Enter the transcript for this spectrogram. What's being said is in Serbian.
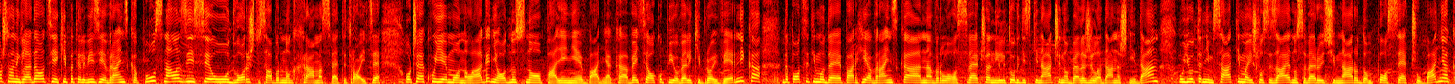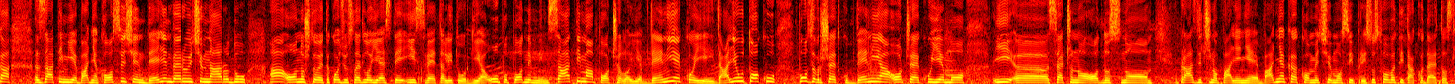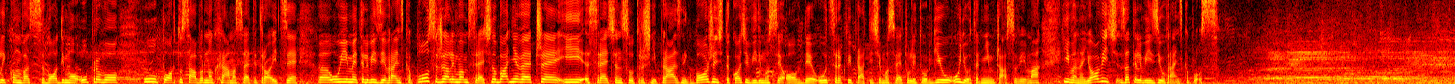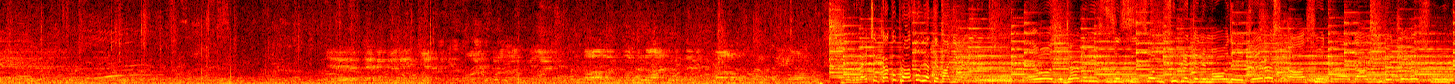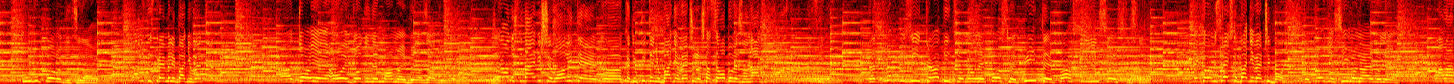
Poštovani gledaoci, ekipa televizije Vranjska Plus nalazi se u dvorištu Sabornog hrama Svete Trojice. Očekujemo nalaganje, odnosno paljenje badnjaka. Već se okupio veliki broj vernika. Da podsjetimo da je eparhija Vranjska na vrlo svečan i liturgijski način obeležila današnji dan. U jutarnjim satima išlo se zajedno sa verujućim narodom po seču badnjaka. Zatim je badnjak osvećen, deljen verujućem narodu, a ono što je takođe usledilo jeste i sveta liturgija. U popodnevnim satima počelo je bdenije koje je i dalje u toku. Po završetku bdenija očekujemo i e, svečano, odnosno praznično paljenje badnjaka kome ćemo svi prisustvovati, tako da eto slikom vas vodimo upravo u portu Sabornog hrama Svete Trojice. E, u ime televizije Vranjska Plus želim vam srećno badnje veče i srećan sutrašnji praznik Božić. Takođe vidimo se ovde u crkvi, pratit ćemo svetu liturgiju u jutarnjim časovima. Ivana Jović za televiziju Vranjska Plus. Dobro večer, kako proslavljate badnje veče? Evo, drago mi sam sa svojim sugrađanima ovde večeras, a sutra dan i večeras u krugu porodice, naravno. Da ste spremili badnju večer? A to je, ove godine mama je bila zadužena. Šta je Da. ono što najviše volite e, kad je u pitanju badnja večera, šta se obavezno nađe kod vas na trpezi? Na trpezi tradicionalne posne pite, pasulj i sve što sledi. Neka vam srećno badnje veče i Božić. Takođe svima najbolje. Hvala.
